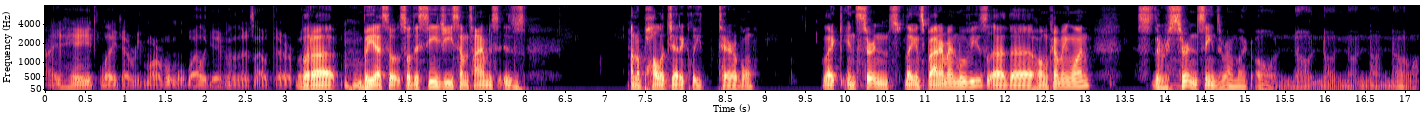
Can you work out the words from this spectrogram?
I hate like every Marvel mobile game that there's out there. But, But uh, but yeah. So so the CG sometimes is unapologetically terrible. Like in certain, like in Spider-Man movies, uh, the Homecoming one, there were certain scenes where I'm like, oh no, no, no, no, no.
